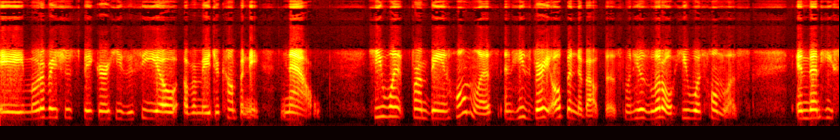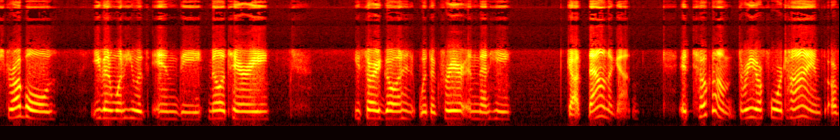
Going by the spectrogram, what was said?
a motivation speaker. He's the CEO of a major company now. He went from being homeless, and he's very open about this. When he was little, he was homeless. And then he struggled even when he was in the military. He started going with a career, and then he got down again it took him three or four times of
